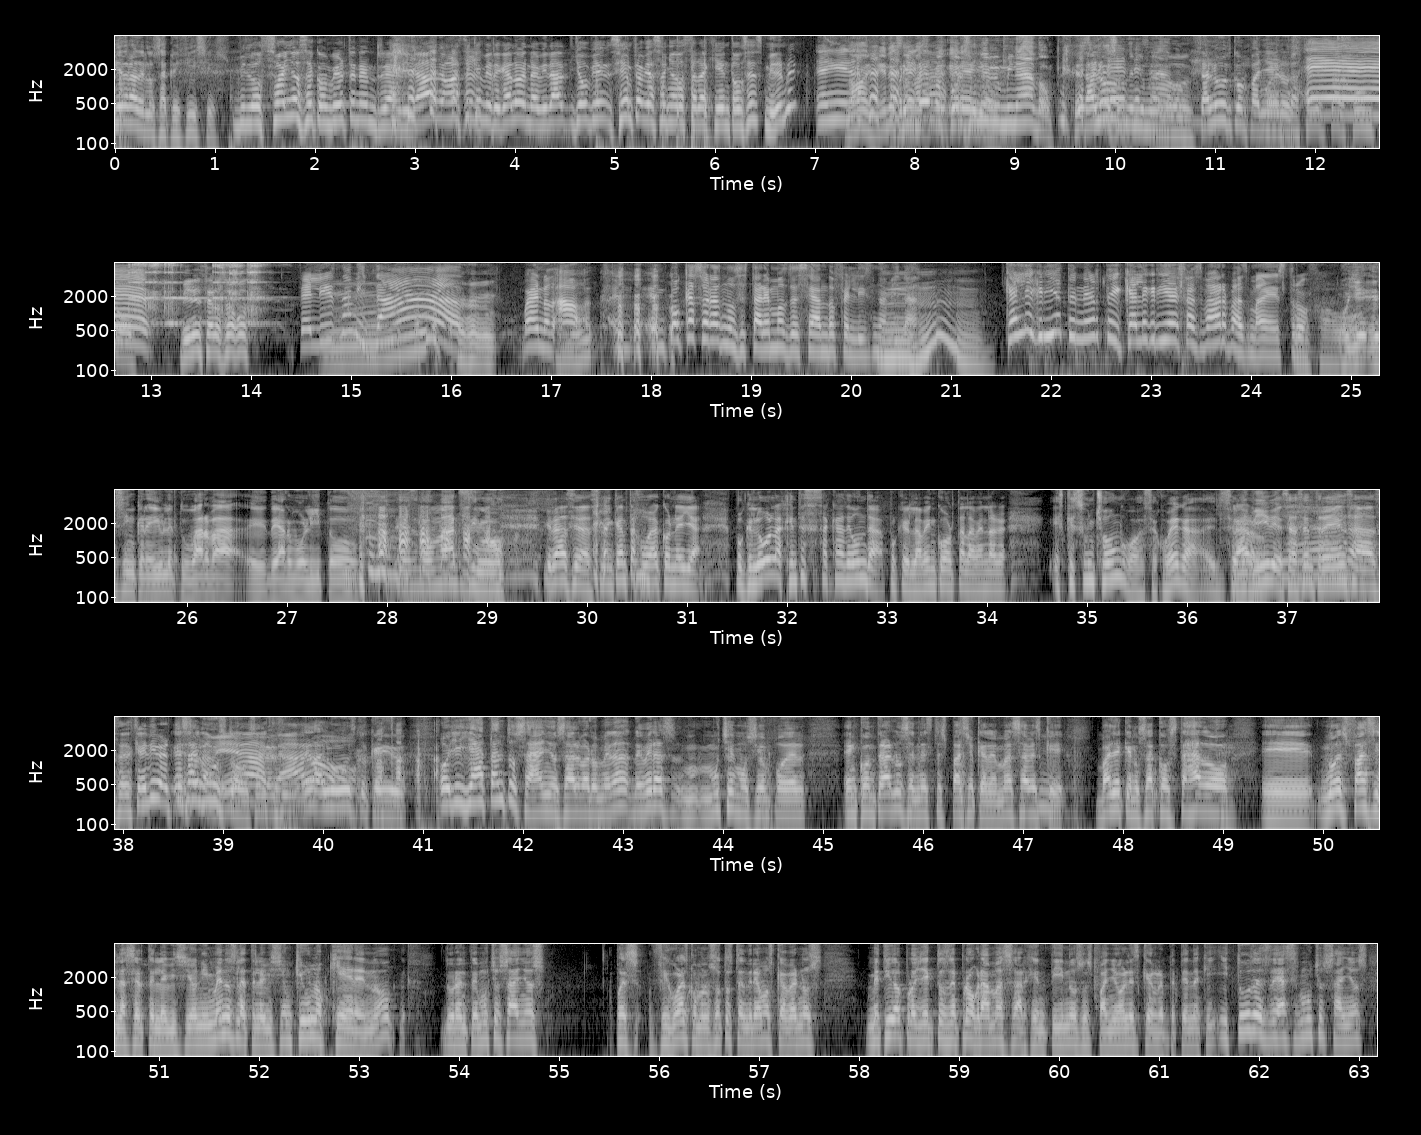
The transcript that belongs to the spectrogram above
Piedra de los sacrificios. Los sueños se convierten en realidad. Ahora sí que mi regalo de Navidad. Yo bien- siempre había soñado estar aquí, entonces, mírenme. No, y vienes Brindemos por eres un iluminado. Salud, Eres un iluminado. salud, compañeros. Estar Eh. juntos. Mírense a los ojos. ¡Feliz Navidad! Bueno, ah, en, en pocas horas nos estaremos deseando feliz Navidad. Qué alegría tenerte y qué alegría esas barbas, maestro. Oye, es increíble tu barba eh, de arbolito. es lo máximo. Gracias, me encanta jugar con ella. Porque luego la gente se saca de onda, porque la ven corta, la ven larga. Es que es un chongo, se juega, se Claro. divide, se hacen Claro. trenzas. Es que hay divertirse Es al gusto, vida, les- es claro. al gusto, querido. Oye, ya tantos años, Álvaro, me da de veras mucha emoción poder encontrarnos en este espacio que además sabes que, vaya que nos ha costado, eh, no es fácil hacer televisión, y menos la televisión que uno quiere, ¿no? Durante muchos años, pues figuras como nosotros tendríamos que habernos metido a proyectos de programas argentinos o españoles que repetían aquí, y tú desde hace muchos años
